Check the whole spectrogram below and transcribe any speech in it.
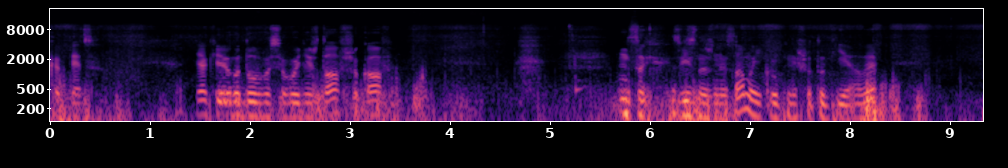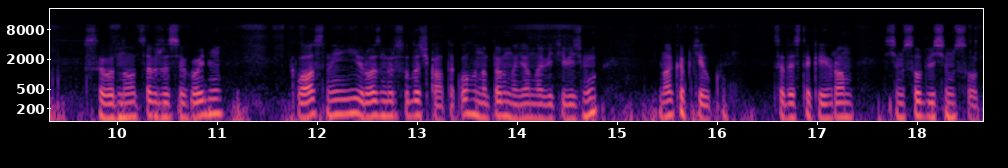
Капець. Як я його довго сьогодні ждав, шукав. Ну, це, звісно ж, не самий крупний, що тут є, але все одно це вже сьогодні класний розмір судачка. Такого, напевно, я навіть і візьму на каптілку. Це десь такий грам 700-800.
